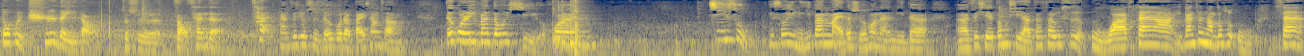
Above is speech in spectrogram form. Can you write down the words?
都会吃的一道，就是早餐的菜。看，这就是德国的白香肠。德国人一般都喜欢奇数，所以你一般买的时候呢，你的呃这些东西啊，它都是五啊、三啊，一般正常都是五三，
